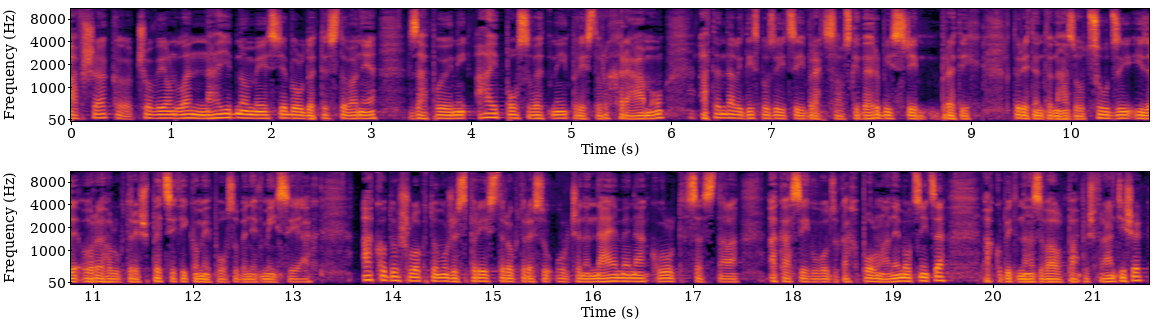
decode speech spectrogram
Avšak, čo viem, len na jednom mieste bol do testovania zapojený aj posvetný priestor chrámu a ten dali k dispozícii bratislavskí verbisti. Pre tých, ktorí tento názov cudzí, ide o reholu, ktoré špecifikom je pôsobenie v misiách. Ako došlo k tomu, že z priestorov, ktoré sú určené najmä na kult, sa stala akási v úvodzokách polná nemocnica, ako by to nazval pápež František.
